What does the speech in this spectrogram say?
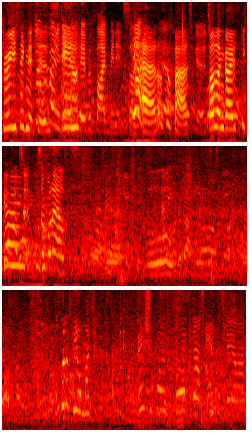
Three signatures. But we've only been in... out here for five minutes, so Yeah, that's yeah, not bad. That's good. Well done, guys. Keep going. Someone else. I'm gonna be on my. They should go further down so you can stay on.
